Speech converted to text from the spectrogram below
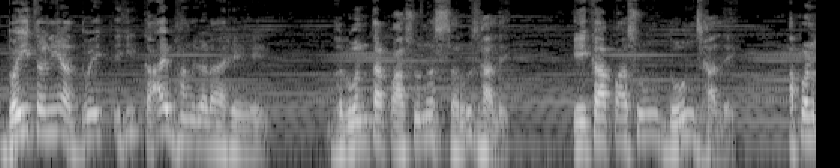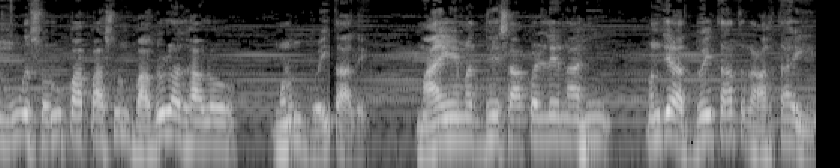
द्वैत आणि अद्वैत ही काय भानगड आहे? भगवंतापासूनच सर्व झाले. एकापासून दोन झाले. आपण मूळ स्वरूपापासून बाजूला झालो म्हणून द्वैत आले. मायेमध्ये सापडले नाही म्हणजे अद्वैतात राहता येईल.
